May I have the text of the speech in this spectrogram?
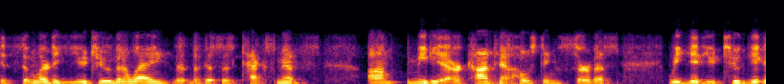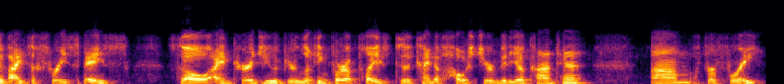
it's similar to YouTube in a way, but this is TechSmith's um, media or content hosting service. We give you two gigabytes of free space. So I encourage you, if you're looking for a place to kind of host your video content um, for free,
